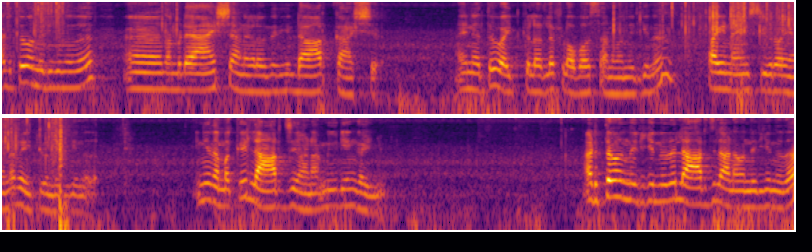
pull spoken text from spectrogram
അടുത്ത് വന്നിരിക്കുന്നത് നമ്മുടെ ആഷ് ആണ് കളർ വന്നിരിക്കുന്നത് ഡാർക്ക് ആഷ് അതിനകത്ത് വൈറ്റ് കളറിലെ ഫ്ലവേഴ്സാണ് വന്നിരിക്കുന്നത്. ഫൈവ് നയൻ സീറോയാണ് റേറ്റ് വന്നിരിക്കുന്നത്. ഇനി നമുക്ക് ലാർജ് കാണാം. മീഡിയം കഴിഞ്ഞു. അടുത്ത വന്നിരിക്കുന്നത് ലാർജിലാണ് വന്നിരിക്കുന്നത്.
